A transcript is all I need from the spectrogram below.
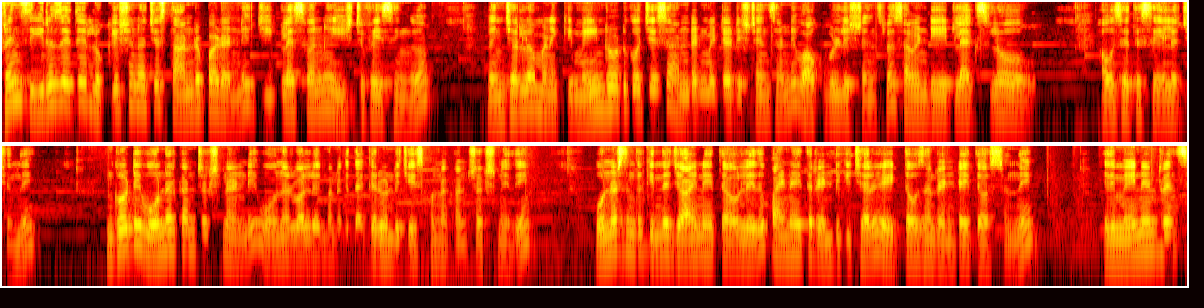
ఫ్రెండ్స్ ఈరోజు అయితే లొకేషన్ వచ్చేసి తాండ్రపాడు అండి. G plus one east facing వెంచర్లో మనకి మెయిన్ రోడ్కి వచ్చేసి హండ్రెడ్ మీటర్ డిస్టెన్స్ అండి. వాకబుల్ డిస్టెన్స్లో సెవెంటీ ఎయిట్ ల్యాక్స్లో హౌస్ అయితే సేల్ వచ్చింది. ఇంకోటి ఓనర్ కన్స్ట్రక్షన్ అండి. ఓనర్ వాళ్ళు మనకి దగ్గరుండి చేసుకున్న కన్స్ట్రక్షన్ ఇది. ఓనర్స్ ఇంకా కింద జాయిన్ అయితే అవ్వలేదు. పైన అయితే రెంట్కి ఇచ్చారు. ఎయిట్ థౌసండ్ రెంట్ అయితే వస్తుంది. ఇది మెయిన్ ఎంట్రన్స్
